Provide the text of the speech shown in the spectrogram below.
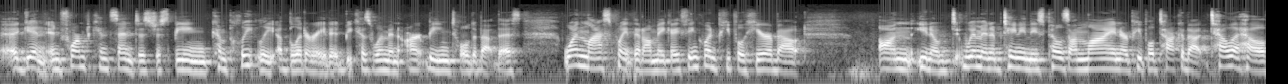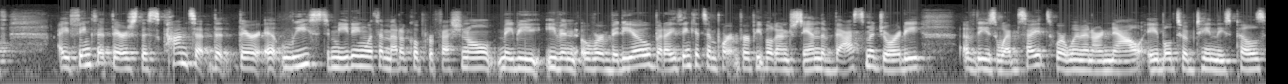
again, informed consent is just being completely obliterated because women aren't being told about this. One last point that I'll make I think when people hear about on you know women obtaining these pills online or people talk about telehealth I think that there's this concept that they're at least meeting with a medical professional, maybe even over video. But I think it's important for people to understand the vast majority of these websites where women are now able to obtain these pills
